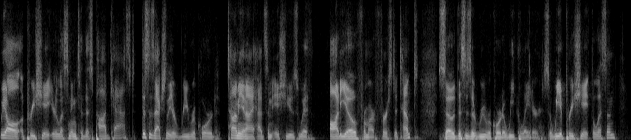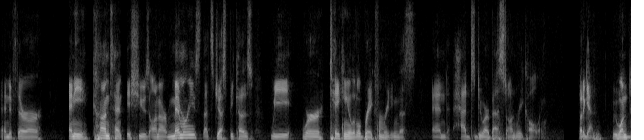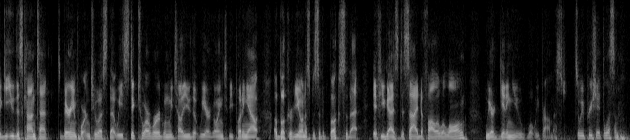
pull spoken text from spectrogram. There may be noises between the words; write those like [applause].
We all appreciate your listening to this podcast. This is actually a re record. Tommy and I had some issues with audio from our first attempt. So this is a re record a week later. So we appreciate the listen. And if there are any content issues on our memories, that's just because we were taking a little break from reading this and had to do our best on recalling. But again, we wanted to get you this content. It's very important to us that we stick to our word when we tell you that we are going to be putting out a book review on a specific book so that if you guys decide to follow along, we are getting you what we promised. So we appreciate the listen.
